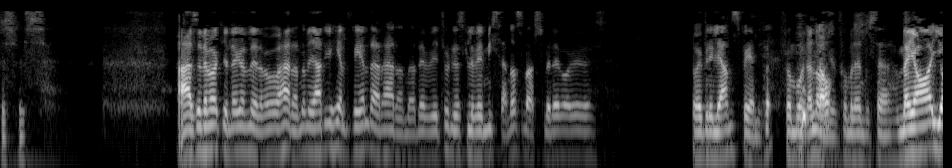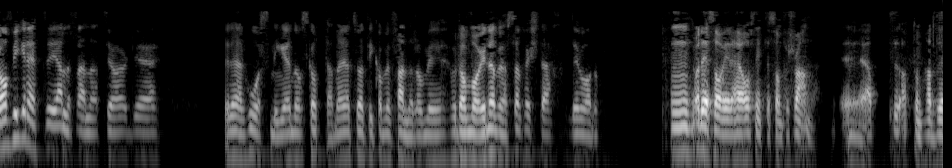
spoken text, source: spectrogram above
precis. Alltså det var kul att gratulera. Och herrarna, vi hade ju helt fel där herrarna. Det, vi trodde det skulle vi missa någon match, men det var ju det var ju briljant spel från båda lagen får man ändå säga. Men jag, jag fick rätt i alla fall att jag eh, den här håsningen av skottarna, jag tror att det kommer falla dem i, och de var ju nervösa första, det var de. Mm, och det sa vi i det här avsnittet som försvann. Mm. Eh, Att, att de hade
